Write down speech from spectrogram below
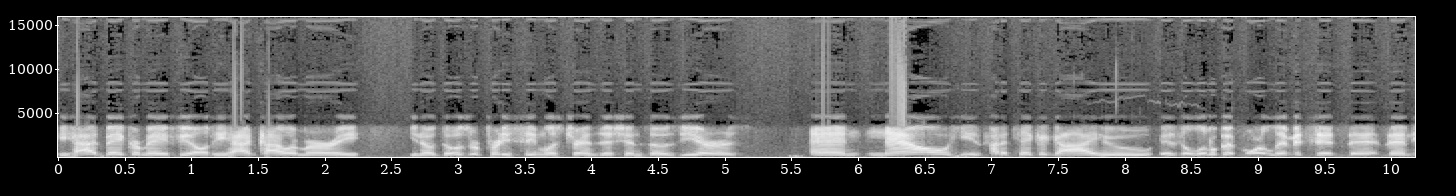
he had Baker Mayfield, he had Kyler Murray. You know, those were pretty seamless transitions those years. And now he's got to take a guy who is a little bit more limited than, than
